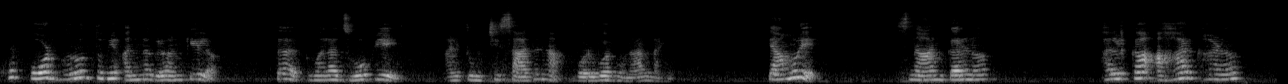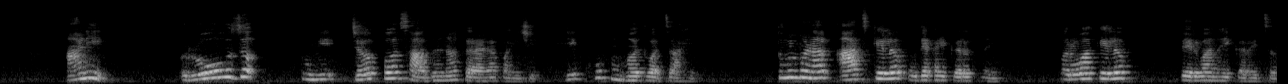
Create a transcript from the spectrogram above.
खूप पोट भरून तुम्ही अन्न ग्रहण केलं तर तुम्हाला झोप येईल आणि तुमची साधना बरोबर होणार नाही. त्यामुळे स्नान करणं हलका आहार खाणं आणि रोज तुम्ही जप साधना करायला पाहिजे. हे खूप महत्वाचं आहे. तुम्ही म्हणाल आज केलं उद्या काही करत नाही. परवा केलं तेरवा नाही करायचं.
